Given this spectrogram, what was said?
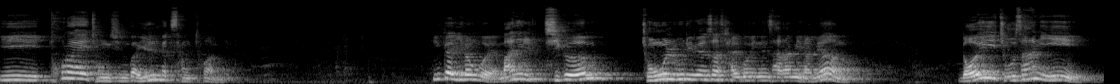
이 토라의 정신과 일맥상통합니다. 그러니까 이런 거예요. 만일 지금 종을 부리면서 살고 있는 사람이라면 너희 조상이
